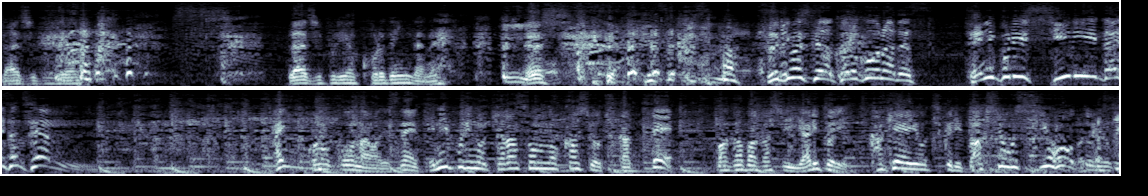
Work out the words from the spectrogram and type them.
ラジプリは、ラジプリはこれでいいんだね。いいよし。続きましてはこのコーナーです。テニプリ CD 大作戦はい、このコーナーはですね、テニプリのキャラソンの歌詞を使って、バカバカしいやりとり、掛け合いを作り爆笑しようというコ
